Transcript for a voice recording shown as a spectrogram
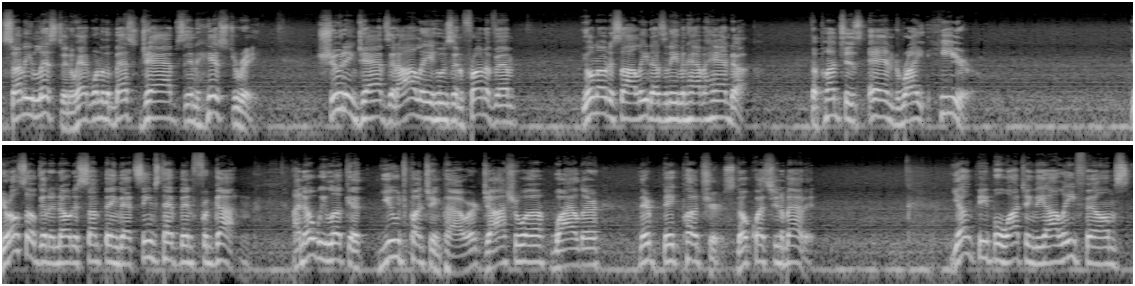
Sonny Liston, who had one of the best jabs in history, shooting jabs at Ali, who's in front of him, You'll notice Ali doesn't even have a hand up. The punches end right here. You're also going to notice something that seems to have been forgotten. I know we look at huge punching power. Joshua, Wilder, they're big punchers. No question about it. Young people watching the Ali films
